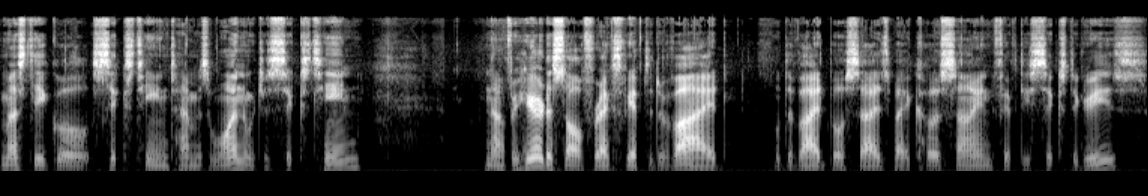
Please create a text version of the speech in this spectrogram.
must equal 16 times 1, which is 16. Now if we're here to solve for x, we have to divide. We'll divide both sides by cosine 56 degrees.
